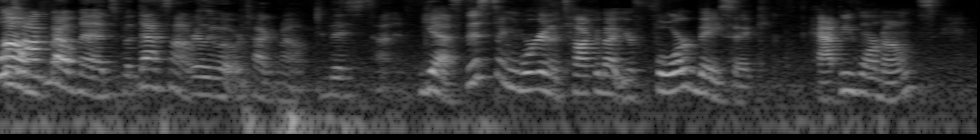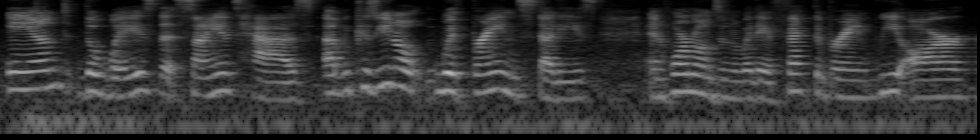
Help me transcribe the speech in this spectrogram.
We'll Um, talk about meds, but that's not really what we're talking about this time. yes, this time we're going to talk about your four basic happy hormones and the ways that science has uh, because you know with brain studies and hormones and the way they affect the brain, we are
